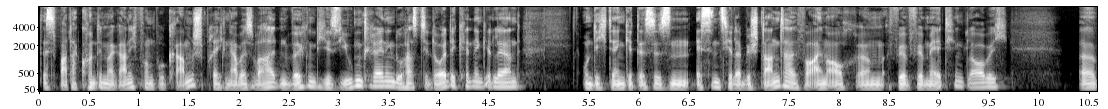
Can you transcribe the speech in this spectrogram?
das war, da konnte man gar nicht von Programm sprechen, aber es war halt ein wöchentliches Jugendtraining. Du hast die Leute kennengelernt. Und ich denke, das ist ein essentieller Bestandteil, vor allem auch ähm, für, für Mädchen, glaube ich. Äh,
